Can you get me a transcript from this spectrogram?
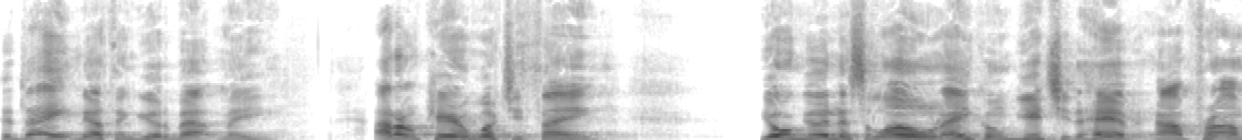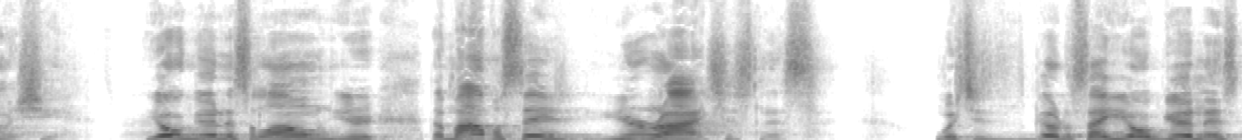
that there ain't nothing good about me. I don't care what you think. Your goodness alone ain't going to get you to heaven. I promise you. Your goodness alone, the Bible says your righteousness which is go to say your goodness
